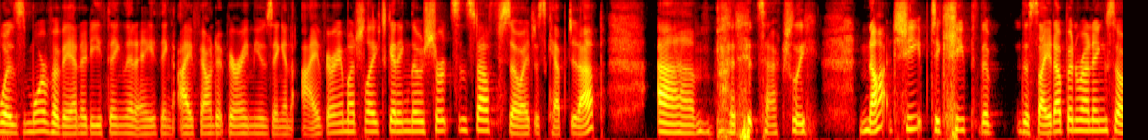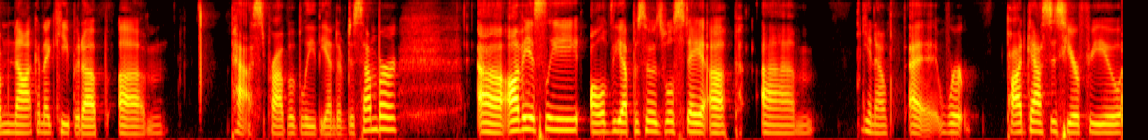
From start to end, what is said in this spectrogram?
was more of a vanity thing than anything. I found it very amusing, and I very much liked getting those shirts and stuff, so I just kept it up. Um, but it's actually not cheap to keep the the site up and running, so I'm not going to keep it up um, past probably the end of December. Uh, obviously, all of the episodes will stay up. Um, you know, uh, we're podcast is here for you.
